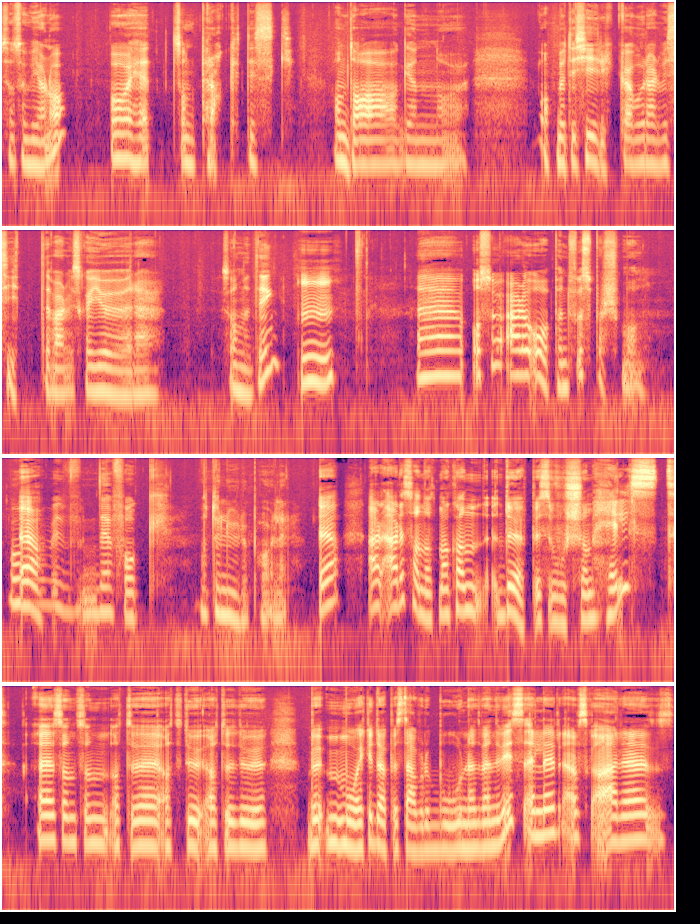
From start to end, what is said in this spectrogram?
sånn som vi gjør nå, og helt sånn praktisk om dagen og oppmøte i kirka, hvor er det vi sitter, hva er det vi skal gjøre, sånne ting. Mm. Eh, og så er det åpent for spørsmål. Og Ja. det folk måtte lure på, eller Ja. Er, er det sånn at man kan døpes hvor som helst? Eh, Sånn sånn at du, at du, at du må ikke døpes der hvor du bor nødvendigvis, eller er er det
